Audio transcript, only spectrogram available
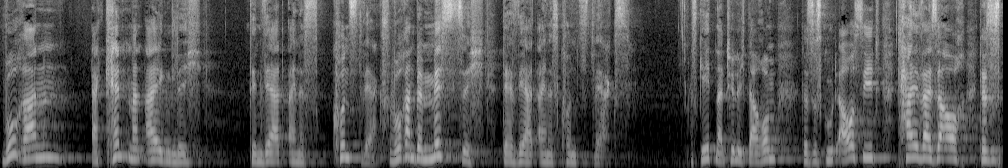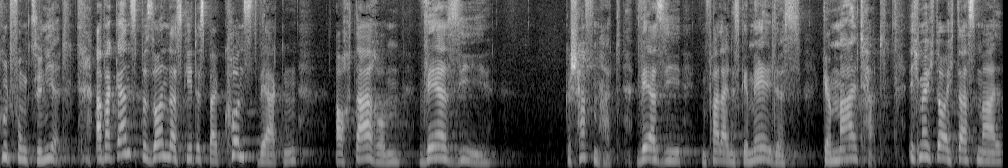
Woran erkennt man eigentlich den Wert eines Kunstwerks? Woran bemisst sich der Wert eines Kunstwerks? Es geht natürlich darum, dass es gut aussieht, teilweise auch, dass es gut funktioniert. Aber ganz besonders geht es bei Kunstwerken auch darum, wer sie geschaffen hat, wer sie im Fall eines Gemäldes gemalt hat. Ich möchte euch das mal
